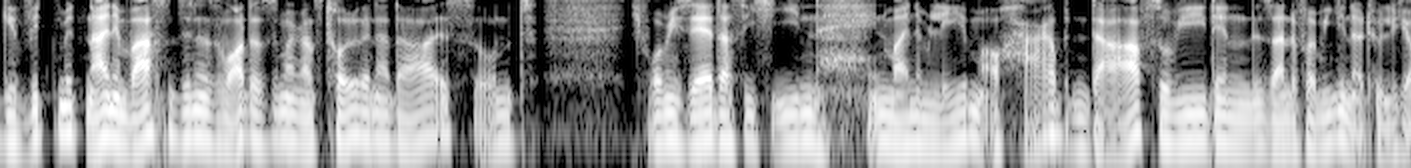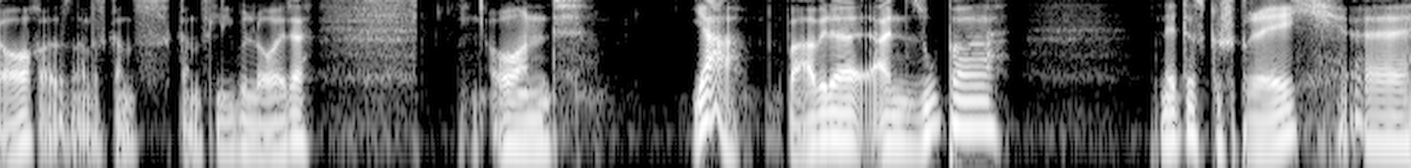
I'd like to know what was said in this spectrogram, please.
gewidmet. Nein, im wahrsten Sinne des Wortes ist immer ganz toll, wenn er da ist und ich freue mich sehr, dass ich ihn in meinem Leben auch haben darf, sowie den, seine Familie natürlich auch. Also sind alles ganz, ganz liebe Leute. Und ja, war wieder ein super nettes Gespräch. Äh,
